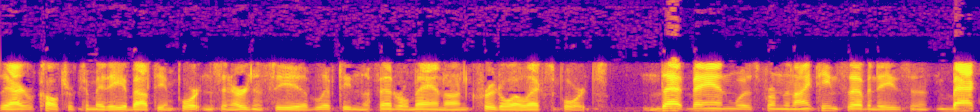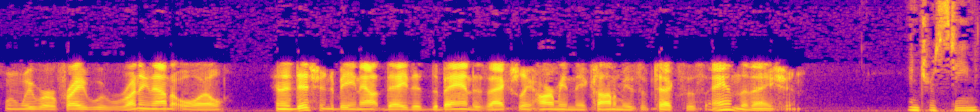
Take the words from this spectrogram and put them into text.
the Agriculture Committee, about the importance and urgency of lifting the federal ban on crude oil exports that ban was from the 1970s, back when we were afraid we were running out of oil. In addition to being outdated, the ban is actually harming the economies of Texas and the nation. Interesting.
